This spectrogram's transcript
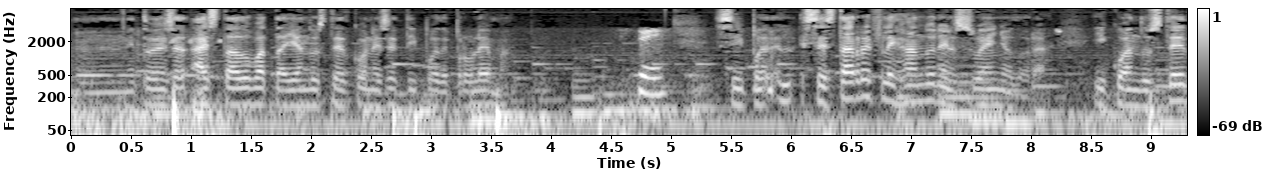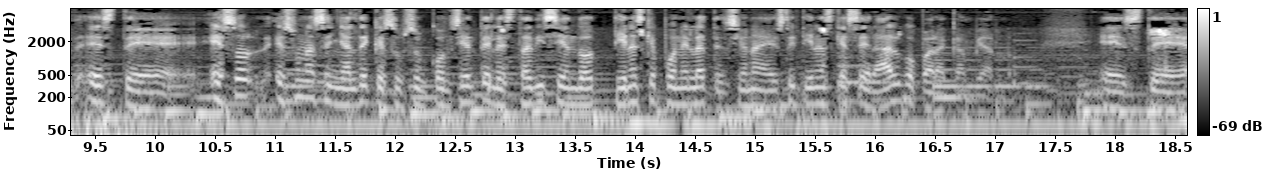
Mm, entonces ha estado batallando usted con ese tipo de problema. Sí. Sí, pues se está reflejando en el sueño, Dora. Y cuando usted, este, eso es una señal de que su subconsciente le está diciendo, tienes que ponerle atención a esto y tienes que hacer algo para cambiarlo. Este,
